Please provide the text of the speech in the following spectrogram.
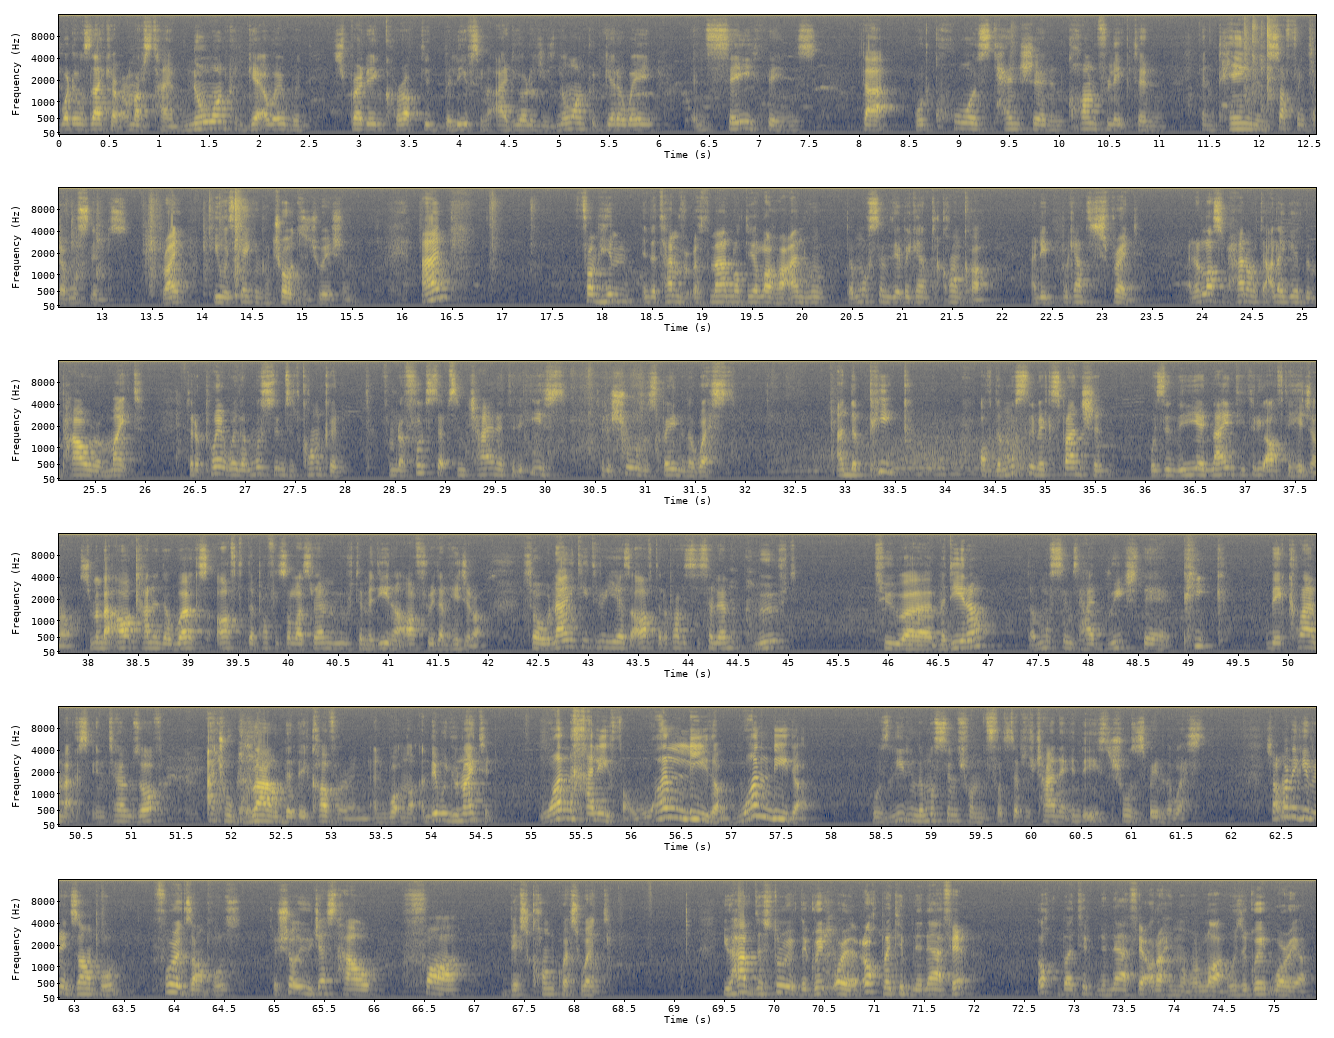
what it was like at Umar's time. No one could get away with spreading corrupted beliefs and ideologies. No one could get away and say things that would cause tension and conflict and, and pain and suffering to the Muslims. Right? He was taking control of the situation. And from him in the time of Uthman anhu, the Muslims they began to conquer and they began to spread. And Allah subhanahu wa ta'ala gave them power and might to the point where the Muslims had conquered from the footsteps in China to the east to the shores of Spain in the west. And the peak of the Muslim expansion was in the year 93 after Hijrah. So remember, our calendar works after the Prophet ﷺ moved to Medina after he done Hijrah. So 93 years after the Prophet ﷺ moved to uh, Medina, the Muslims had reached their peak, their climax in terms of actual ground that they cover and, and whatnot. And they were united. One Khalifa, one leader, one leader who was leading the Muslims from the footsteps of China in the east to shores of Spain in the west. So I'm going to give you an example, four examples, to show you just how far this conquest went. You have the story of the great warrior Uqbat ibn Nafi', Uqbat ibn Nafi' rahimahullah, who was a great warrior.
